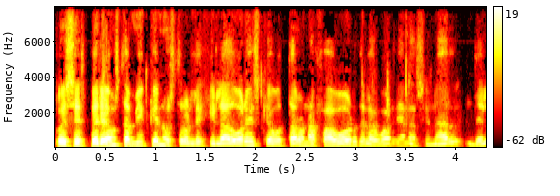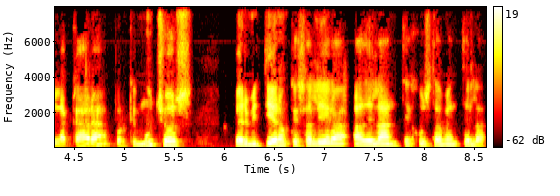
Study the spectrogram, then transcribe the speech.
pues esperemos también que nuestros legisladores que votaron a favor de la Guardia Nacional den la cara, porque muchos permitieron que saliera adelante justamente la,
